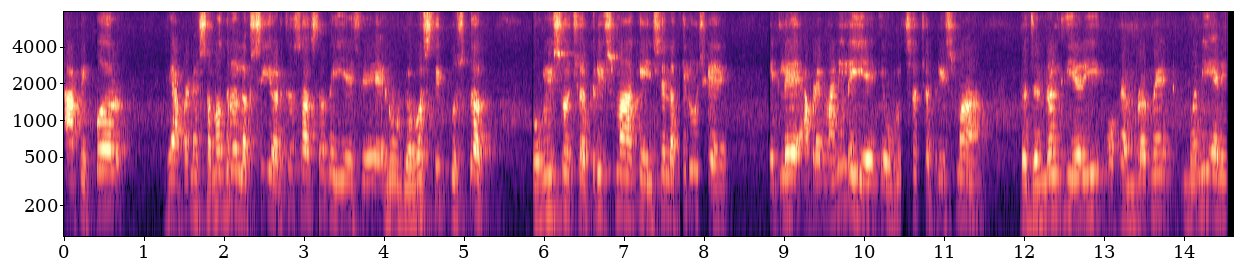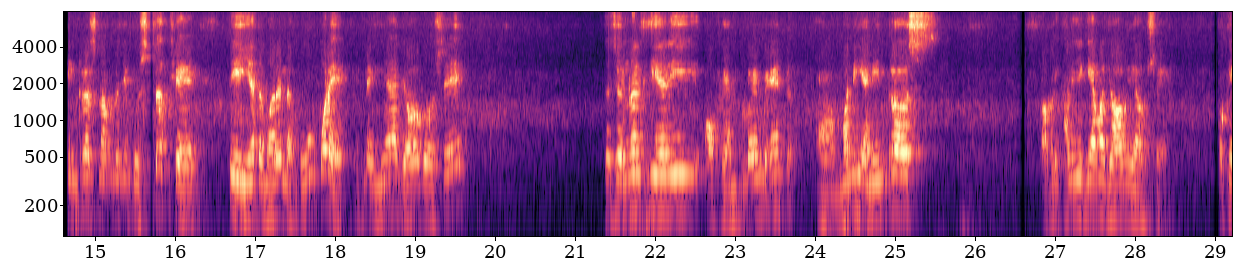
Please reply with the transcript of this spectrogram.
આ પેપર જે આપણને સમગ્ર લક્ષી અર્થશાસ્ત્ર કહીએ છીએ, એનું વ્યવસ્થિત પુસ્તક ઓગણીસો છત્રીસમાં કેન્સે લખેલું છે. એટલે આપણે માની લઈએ કે ઓગણીસો છત્રીસમાં the general theory of employment money and interest નામનું જે પુસ્તક છે, તે અહીંયા તમારે લખવું પડે. એટલે અહીંયા જવાબ આવશે the general theory of employment money and interest આપણી ખાલી જગ્યામાં જવાબ એ આવશે. ઓકે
